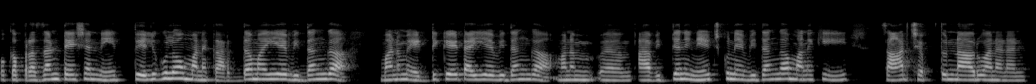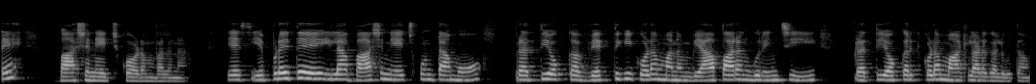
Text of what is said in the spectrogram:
ఒక ప్రెజెంటేషన్‌ని తెలుగులో మనకు అర్థమయ్యే విధంగా, మనం ఎడ్యుకేట్ అయ్యే విధంగా, మనం ఆ విద్యని నేర్చుకునే విధంగా మనకి సార్ చెప్తున్నారు అని అంటే భాష నేర్చుకోవడం వలన. ఎస్ ఎప్పుడైతే ఇలా భాష నేర్చుకుంటామో ప్రతి ఒక్క వ్యక్తికి కూడా మనం వ్యాపారం గురించి ప్రతి ఒక్కరికి కూడా మాట్లాడగలుగుతాం.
